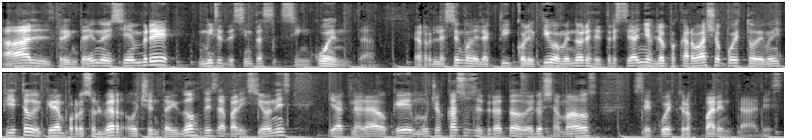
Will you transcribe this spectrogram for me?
al 31 de diciembre 1750. En relación con el colectivo de menores de 13 años, López Carballo ha puesto de manifiesto que quedan por resolver 82 desapariciones y ha aclarado que en muchos casos se trata de los llamados secuestros parentales.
